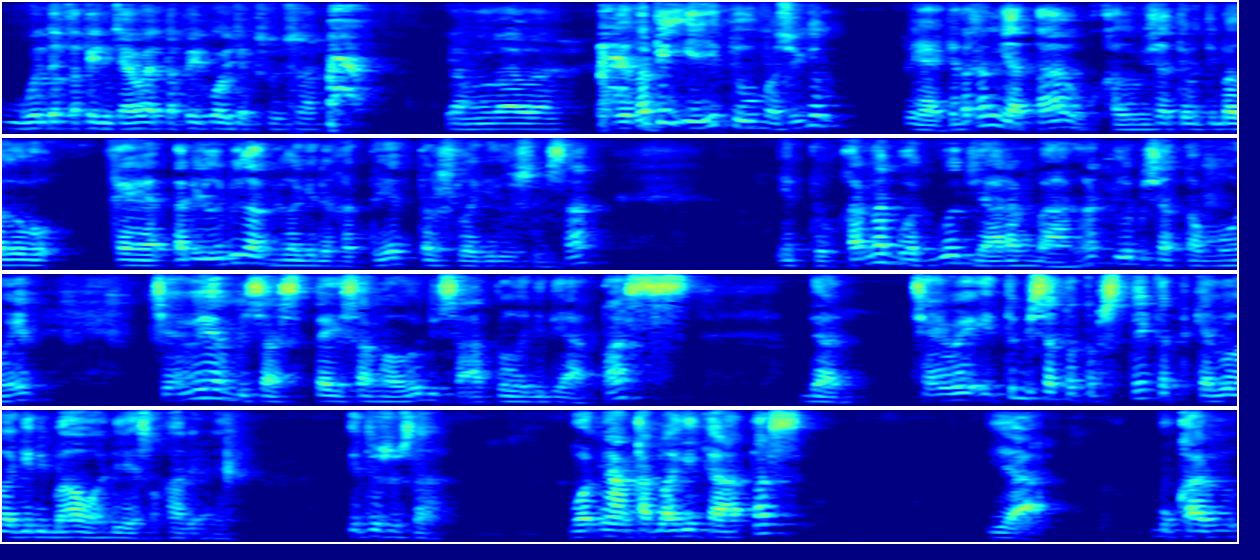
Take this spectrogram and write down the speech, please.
gue deketin cewek tapi gue ajak susah. Yang enggak lah. Ya tapi ya itu maksudnya ya kita kan nggak tahu. Kalau bisa tiba-tiba lu kayak tadi lu bilang lagi deketin terus lagi lu susah itu. Karena buat gue jarang banget lu bisa temuin cewek yang bisa stay sama lu di saat lu lagi di atas dan cewek itu bisa tetap stay ketika lu lagi di bawah di esok harinya. Itu susah. Buat ngangkat lagi ke atas ya bukan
